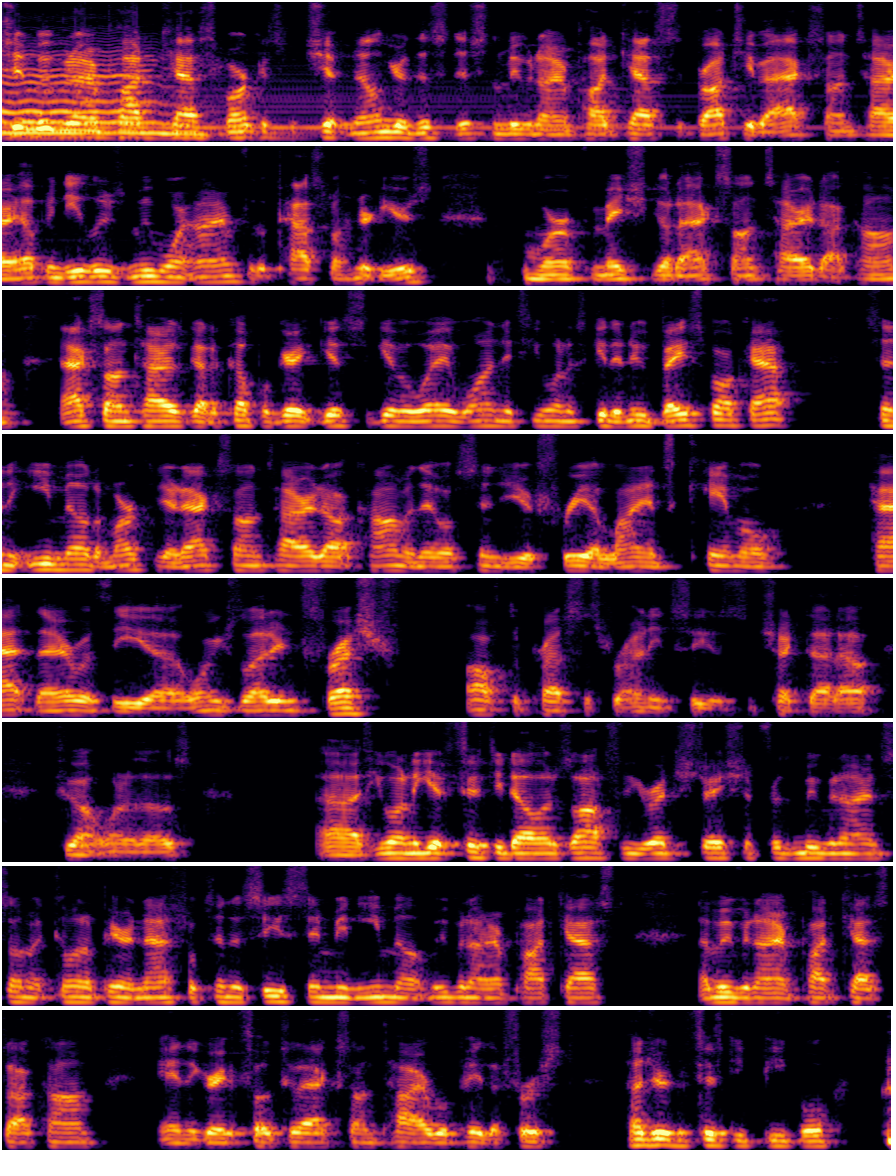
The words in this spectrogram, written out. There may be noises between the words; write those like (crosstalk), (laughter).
welcome to Moving Iron Podcast. Markets with Chip Nellinger. This edition of the Moving Iron Podcast is brought to you by Axon Tire, helping dealers move more iron for the past 100 years. For more information, go to axontire.com. Axon Tire's got a couple great gifts to give away. One, if you want to get a new baseball cap, send an email to marketing at axontire.com and they will send you a free Alliance camo hat there with the uh, orange lettering, fresh off the presses for hunting season. Check that out if you want one of those. Uh, if you want to get $50 off of your registration for the Moving Iron Summit coming up here in Nashville, Tennessee, send me an email at Moving Iron Podcast at movingironpodcast.com. And the great folks at Axon Tire will pay the first 150 people, (clears throat)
